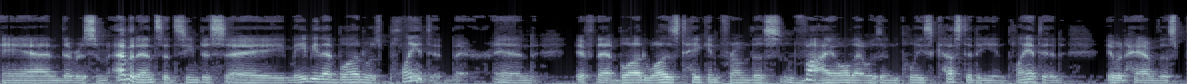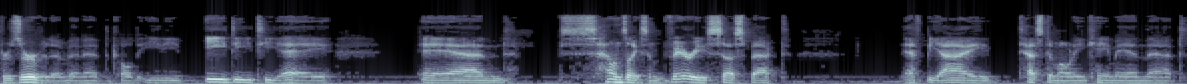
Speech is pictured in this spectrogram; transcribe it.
and there was some evidence that seemed to say maybe that blood was planted there. And if that blood was taken from this vial that was in police custody and planted it would have this preservative in it called ED, EDTA and sounds like some very suspect FBI testimony came in that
